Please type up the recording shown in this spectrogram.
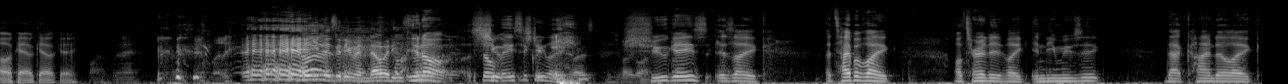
okay, okay, okay. he doesn't even know what he's. You know, so Shoe- basically, shoegaze. like shoegaze is like a type of like alternative like indie music that kind of like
